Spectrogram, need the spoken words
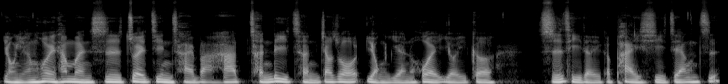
永延会他们是最近才把它成立成叫做永延会，有一个实体的一个派系这样子。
